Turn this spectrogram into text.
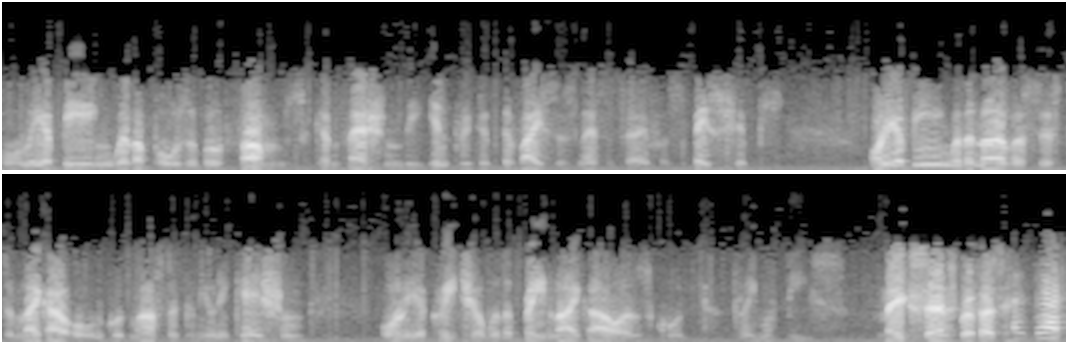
Only a being with opposable thumbs can fashion the intricate devices necessary for spaceships. Only a being with a nervous system like our own could master communication. Only a creature with a brain like ours could dream of peace. Makes sense, Professor. Uh, that's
